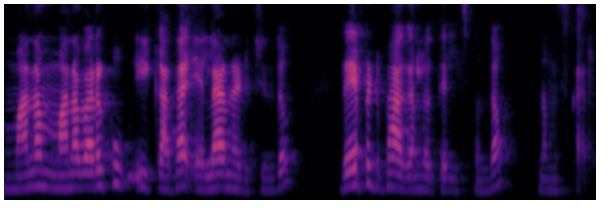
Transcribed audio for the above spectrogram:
మనం మన వరకు ఈ కథ ఎలా నడిచిందో రేపటి భాగంలో తెలుసుకుందాం. నమస్కారం.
